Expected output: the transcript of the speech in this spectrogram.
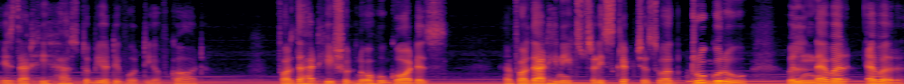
is that he has to be a devotee of God. For that, he should know who God is. And for that, he needs to study scriptures. So, a true guru will never ever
